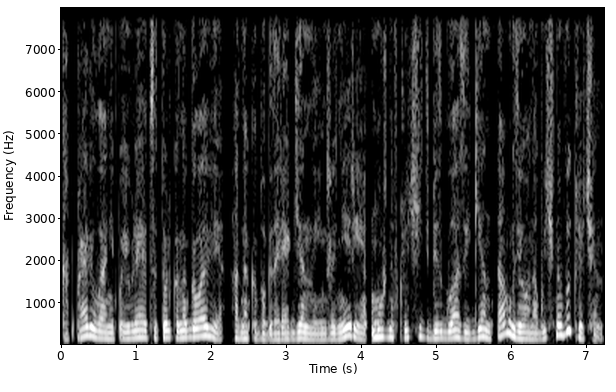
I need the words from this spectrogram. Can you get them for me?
Как правило, они появляются только на голове, однако благодаря генной инженерии можно включить безглазый ген там, где он обычно выключен.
